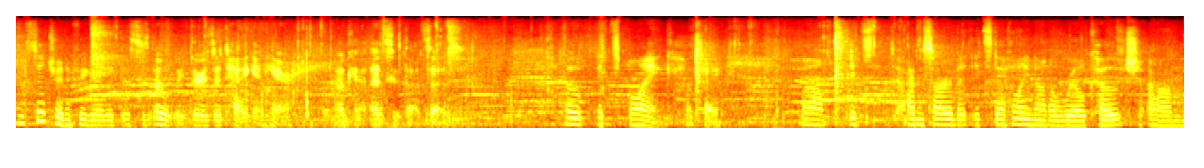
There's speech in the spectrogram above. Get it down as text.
I'm still trying to figure out what this is. Oh, wait, there is a tag in here. Okay, let's see what that says. Oh, it's blank. Okay. Well, it's, I'm sorry, but it's definitely not a real coach. Um,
